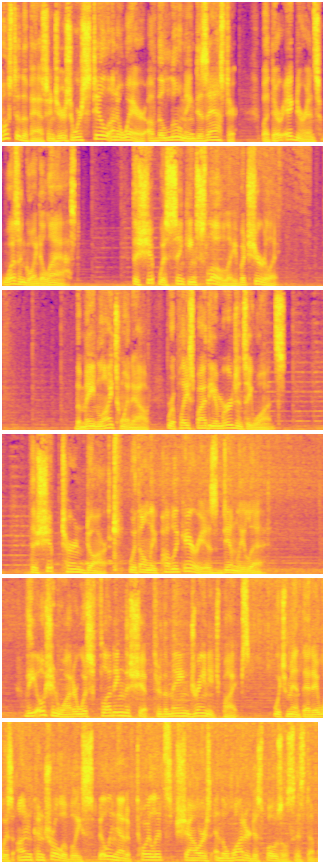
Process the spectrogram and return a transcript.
Most of the passengers were still unaware of the looming disaster, but their ignorance wasn't going to last. The ship was sinking slowly but surely. The main lights went out, replaced by the emergency ones. The ship turned dark, with only public areas dimly lit. The ocean water was flooding the ship through the main drainage pipes, which meant that it was uncontrollably spilling out of toilets, showers, and the water disposal system.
